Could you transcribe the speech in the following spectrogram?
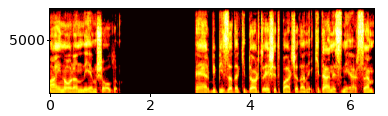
aynı oranını yemiş oldum. Eğer bir pizzadaki 4 eşit parçadan iki tanesini yersem,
